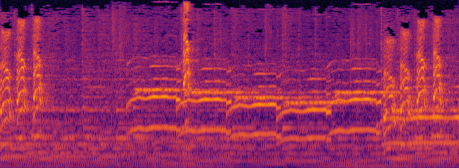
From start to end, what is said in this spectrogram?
Enough!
